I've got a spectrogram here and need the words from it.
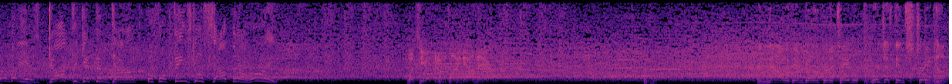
Somebody has got to get them down before things go south in a hurry. What's he open to find down there? And now with him going for the table, we're just in straight up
